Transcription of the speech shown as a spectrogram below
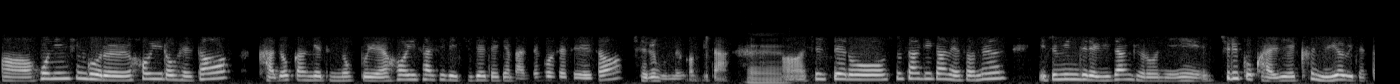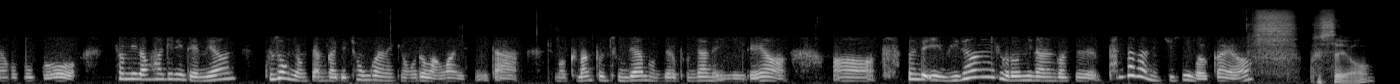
어, 혼인 신고를 허위로 해서 가족관계 등록부에 허위 사실이 기재되게 만든 것에 대해서 죄를 묻는 겁니다. 네. 어, 실제로 수사기관에서는 이주민들의 위장 결혼이 출입국 관리에 큰 위협이 된다고 보고 혐의가 확인이 되면 구속영장까지 청구하는 경우도 왕왕 있습니다. 뭐 그만큼 중대한 범죄로 본다는 의미인데요. 어, 그런데 이 위장 결혼이라는 것을 판단하는 기준이 뭘까요? 글쎄요.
